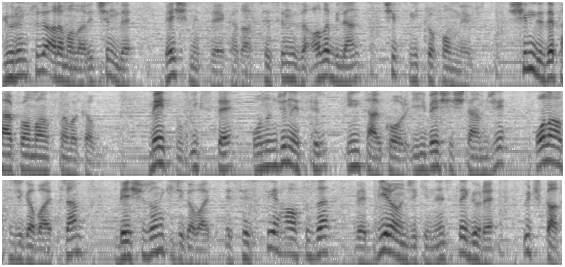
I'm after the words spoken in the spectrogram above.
görüntülü aramalar için de 5 metreye kadar sesinizi alabilen çift mikrofon mevcut. Şimdi de performansına bakalım. MateBook X'te 10. nesil Intel Core i5 işlemci, 16 GB RAM, 512 GB SSD hafıza ve bir önceki nesle göre 3 kat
